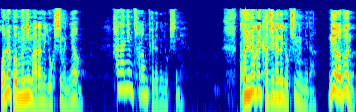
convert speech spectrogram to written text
오늘 본문이 말하는 욕심은요, 하나님처럼 되려는 욕심이에요. 권력을 가지려는 욕심입니다. 근데 여러분,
